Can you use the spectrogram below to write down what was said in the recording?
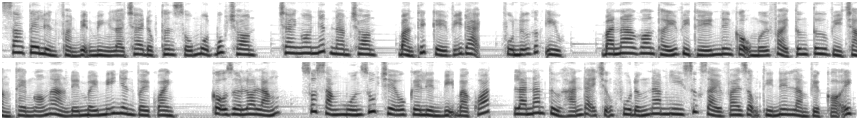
Sang Tê liền phản biện mình là trai độc thân số một Búc Tròn, trai ngon nhất Nam Tròn, bản thiết kế vĩ đại, phụ nữ gấp yêu. Bà Nagon thấy vì thế nên cậu mới phải tương tư vì chẳng thèm ngó ngàng đến mấy mỹ nhân vây quanh. Cậu giờ lo lắng, sốt sắng muốn giúp Cheoke liền bị bà quát, là nam tử hán đại trưởng phu đấng nam nhi sức dài vai rộng thì nên làm việc có ích.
